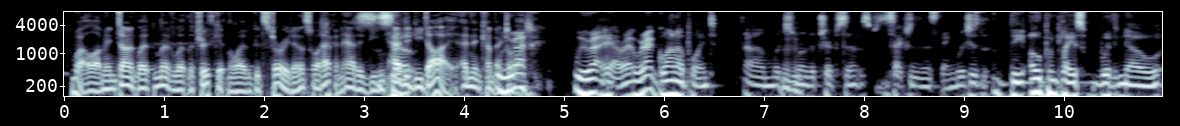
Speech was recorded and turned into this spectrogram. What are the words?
Well, I mean, don't let never let the truth get in the way of a good story, Dennis. What happened? How did he how did he die and then come back we to were life? at we were at, yeah right we're at Guano Point, um, which is Mm-hmm. one of the trips and sections in this thing, which is the open place with no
